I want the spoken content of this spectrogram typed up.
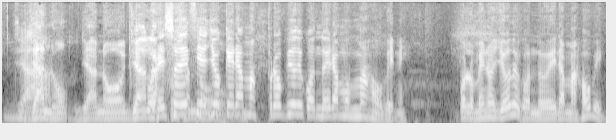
ya. no, ya no, ya Por las eso decía no- yo que era más propio de cuando éramos más jóvenes. Por lo menos yo de cuando era más joven.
